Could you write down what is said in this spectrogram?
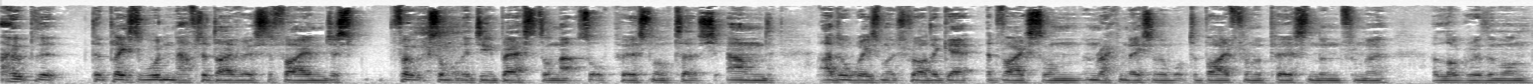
hope that the places wouldn't have to diversify and just focus on what they do best on that sort of personal touch. And I'd always much rather get advice on and recommendations on what to buy from a person than from a, a logarithm on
